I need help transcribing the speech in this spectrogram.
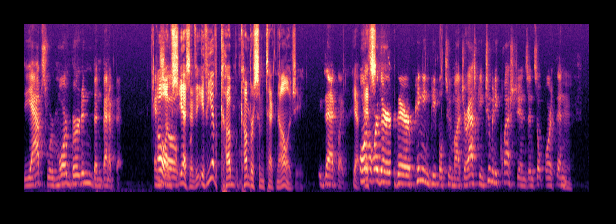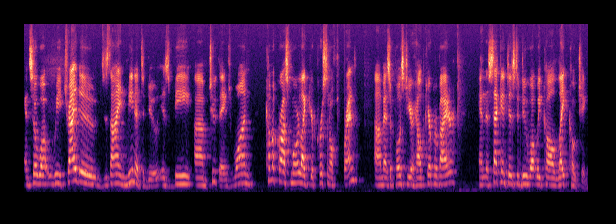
the apps were more burden than benefit. And oh, so, yes. If, if you have cum- cumbersome technology. Exactly. Yeah. Or, or they're, they're pinging people too much or asking too many questions and so forth. And, mm. And so what we try to design Mina to do is be um, two things. One, come across more like your personal friend um, as opposed to your healthcare provider. And the second is to do what we call light coaching.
